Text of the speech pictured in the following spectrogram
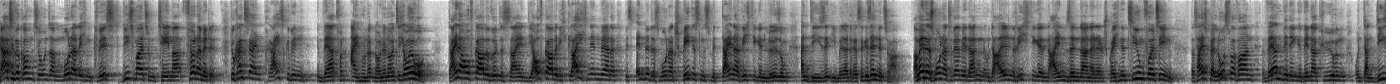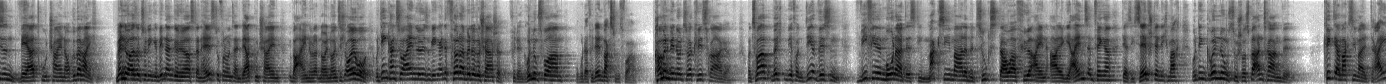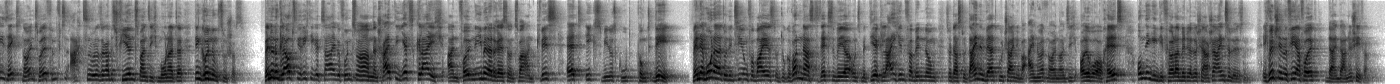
Herzlich willkommen zu unserem monatlichen Quiz, diesmal zum Thema Fördermittel. Du kannst einen Preis gewinnen im Wert von 199 Euro. Deine Aufgabe wird es sein, die Aufgabe, die ich gleich nennen werde, bis Ende des Monats spätestens mit deiner richtigen Lösung an diese E-Mail-Adresse gesendet zu haben. Am Ende des Monats werden wir dann unter allen richtigen Einsendern eine entsprechende Ziehung vollziehen. Das heißt, per Losverfahren werden wir den Gewinner küren und dann diesen Wertgutschein auch überreichen. Wenn du also zu den Gewinnern gehörst, dann hältst du von uns einen Wertgutschein über 199 Euro und den kannst du einlösen gegen eine Fördermittelrecherche für dein Gründungsvorhaben oder für dein Wachstumsvorhaben. Kommen wir nun zur Quizfrage. Und zwar möchten wir von dir wissen, wie viel Monat ist die maximale Bezugsdauer für einen ALG-1-Empfänger, der sich selbstständig macht und den Gründungszuschuss beantragen will? Kriegt er maximal 3, 6, 9, 12, 15, 18 oder sogar bis 24 Monate den Gründungszuschuss. Wenn du nun glaubst, die richtige Zahl gefunden zu haben, dann schreib die jetzt gleich an folgende E-Mail-Adresse und zwar an quiz.x-group.de. Wenn der Monat und die Ziehung vorbei ist und du gewonnen hast, setzen wir uns mit dir gleich in Verbindung, sodass du deinen Wertgutschein über 199 Euro auch hältst, um den gegen die Fördermittelrecherche einzulösen. Ich wünsche dir nun viel Erfolg, dein Daniel Schäfer.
